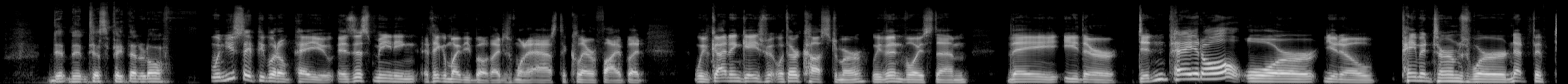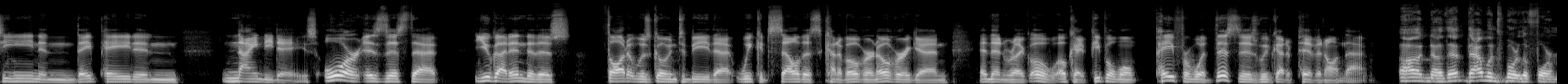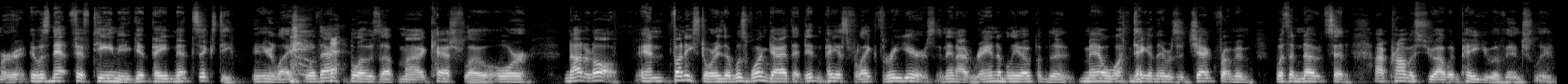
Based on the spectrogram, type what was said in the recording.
Didn't anticipate that at all. When you say people don't pay you, is this meaning? I think it might be both. I just want to ask to clarify, but we've got engagement with our customer, we've invoiced them. They either didn't pay at all or, you know, payment terms were net 15 and they paid in 90 days. Or is this that you got into this thought it was going to be that we could sell this kind of over and over again and then we're like, "Oh, okay, people won't pay for what this is. We've got to pivot on that." Uh, no, that that one's more the former. It was net 15 and you get paid net 60. And you're like, well, that blows up my cash flow or not at all. And funny story, there was one guy that didn't pay us for like three years. And then I randomly opened the mail one day and there was a check from him with a note said, I promised you I would pay you eventually.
